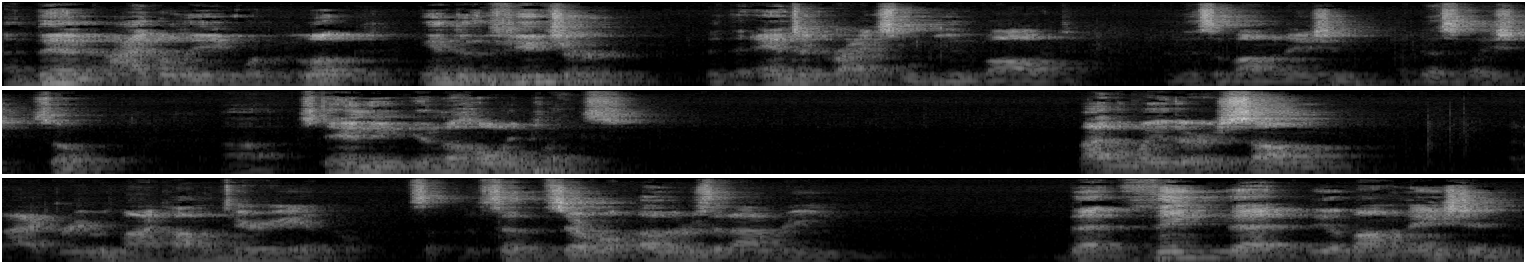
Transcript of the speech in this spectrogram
And then I believe when we look into the future, that the Antichrist will be involved in this abomination of desolation. So, uh, standing in the holy place. By the way, there are some, and I agree with my commentary and se- several others that I read, that think that the abomination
